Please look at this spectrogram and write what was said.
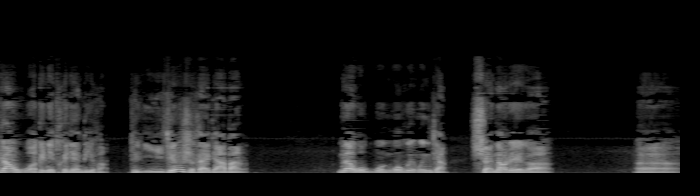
让我给你推荐地方，就已经是在家办了。那我我我我我跟你讲，选到这个，呃，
